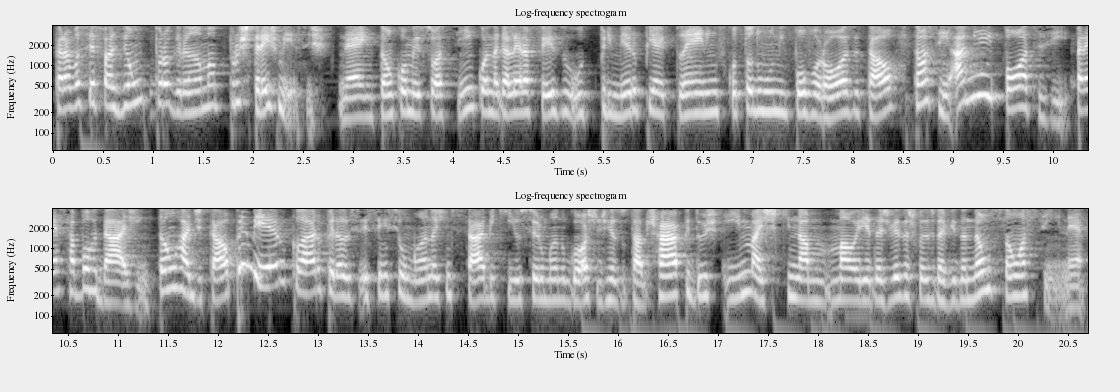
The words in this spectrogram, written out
para você fazer um programa para os três meses, né? Então começou assim, quando a galera fez o, primeiro PI Planning, ficou todo mundo em polvorosa e tal. Então, assim, a minha hipótese para essa abordagem tão radical, primeiro, claro, pela essência humana, a gente sabe que o ser humano gosta de resultados rápidos, e mas que na maioria das vezes as coisas da vida não são assim, né?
